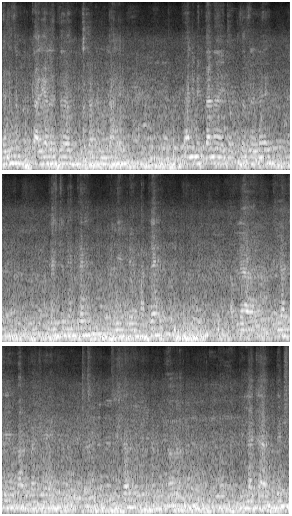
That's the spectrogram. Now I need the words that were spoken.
जनसंपर्क कार्यालयाचं उद्घाटन होत आहे. त्यानिमित्तानं इथं उपस्थित असलेले ज्येष्ठ नेते आणि इथे आपल्या जिल्ह्याचे भाजपाचे जिल्ह्याचे अध्यक्ष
